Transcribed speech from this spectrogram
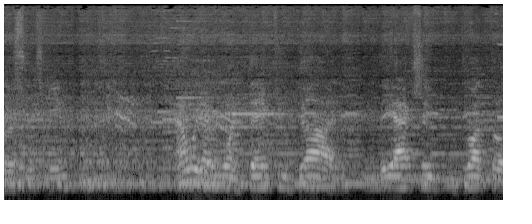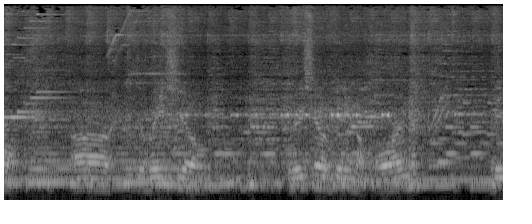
first Switch game. And we got one. Thank you God. They actually brought the uh, the ratio the ratio of getting the horn. They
